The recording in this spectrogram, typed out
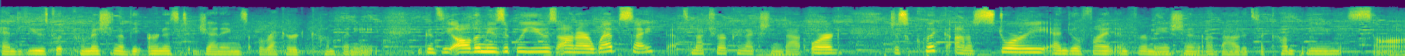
and used with permission of the Ernest Jennings Record Company. You can see all the music we use on our website, that's metroconnection.org. Just click on a story and you'll find information about its accompanying song.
